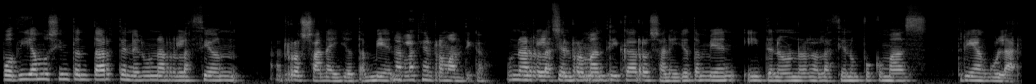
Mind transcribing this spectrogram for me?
podíamos intentar tener una relación Rosana y yo también. Una relación romántica. Una Una relación relación romántica, Rosana y yo también, y tener una relación un poco más triangular.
